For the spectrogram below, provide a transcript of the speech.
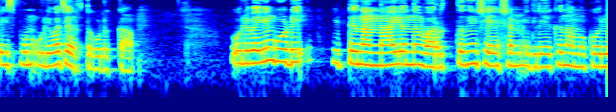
ടീസ്പൂൺ ഉലുവ ചേർത്ത് കൊടുക്കാം. ഉലുവയും കൂടി ഇട്ട് നന്നായി ഒന്ന് വറുത്തതിന് ശേഷം ഇതിലേക്ക് നമുക്കൊരു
